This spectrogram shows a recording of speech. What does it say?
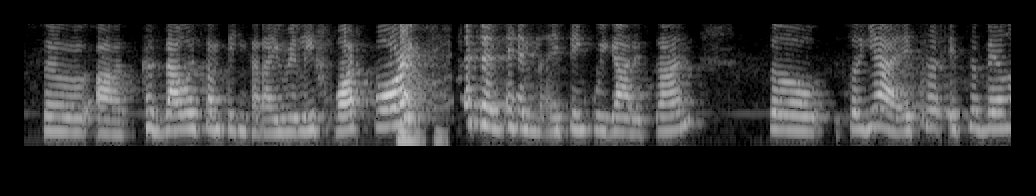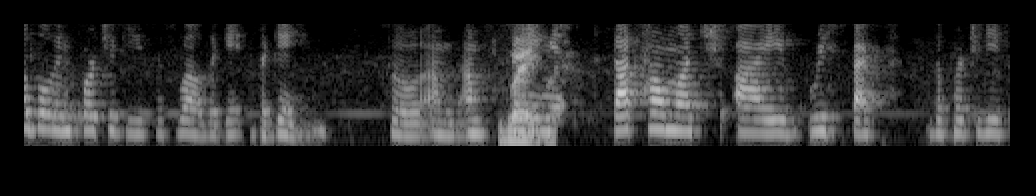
So, because uh, that was something that I really fought for, and, and, I think we got it done. So, so yeah, it's a, it's available in Portuguese as well. The game, the game. So I'm I'm saying it that's how much I respect the Portuguese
